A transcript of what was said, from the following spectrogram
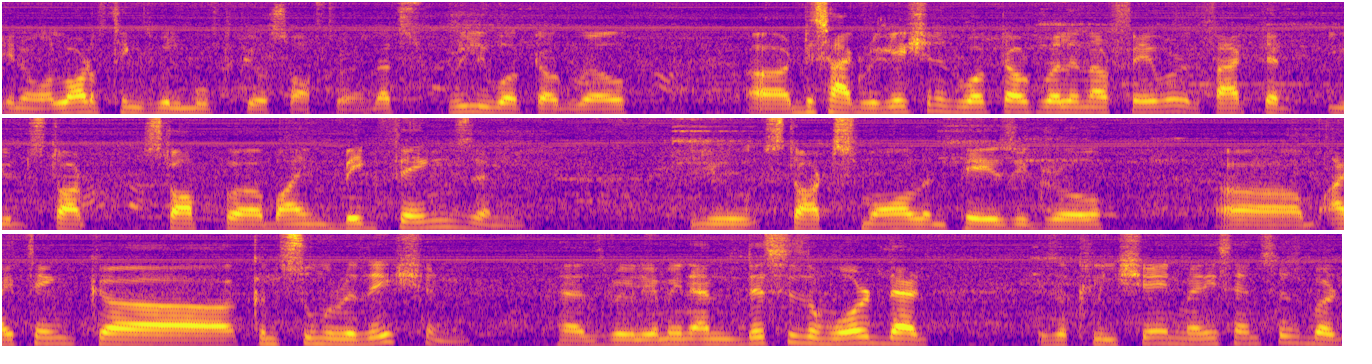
you know, a lot of things will move to pure software. That's really worked out well. Uh, disaggregation has worked out well in our favor. The fact that you start stop uh, buying big things and you start small and pay as you grow. Um, I think uh, consumerization has really, I mean, and this is a word that is a cliche in many senses, but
